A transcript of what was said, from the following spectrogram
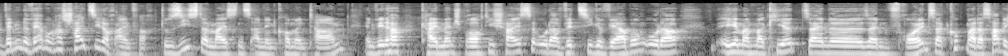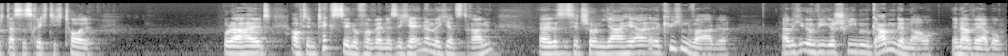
wenn du eine Werbung hast, schalt sie doch einfach. Du siehst dann meistens an den Kommentaren, entweder kein Mensch braucht die Scheiße oder witzige Werbung oder jemand markiert seine, seinen Freund, sagt, guck mal, das habe ich, das ist richtig toll. Oder halt auch den Text, den du verwendest. Ich erinnere mich jetzt dran, äh, das ist jetzt schon ein Jahr her, eine Küchenwaage. Da habe ich irgendwie geschrieben, Gramm genau in der Werbung.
